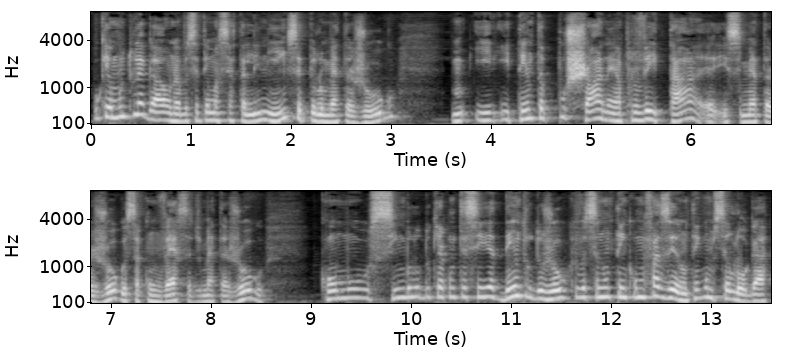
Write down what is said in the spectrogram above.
O que é muito legal, né? Você tem uma certa leniência pelo metajogo e, e tenta puxar, né, aproveitar esse metajogo, essa conversa de metajogo, como símbolo do que aconteceria dentro do jogo que você não tem como fazer. Não tem como você logar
